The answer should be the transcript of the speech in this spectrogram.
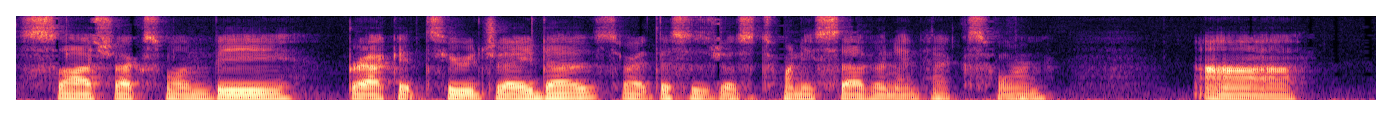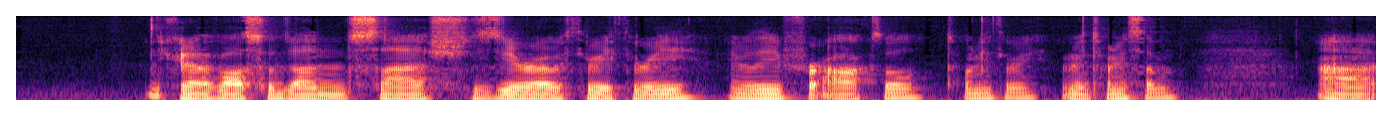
slash x1b bracket 2j does, right? This is just 27 in hex form. Uh, you could have also done slash 033, I believe, for octal 23, I mean 27. Uh,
